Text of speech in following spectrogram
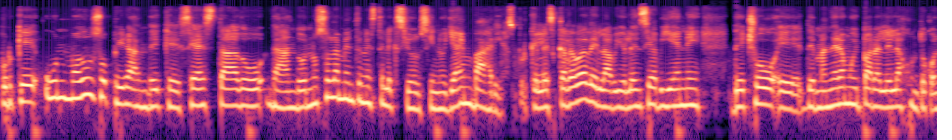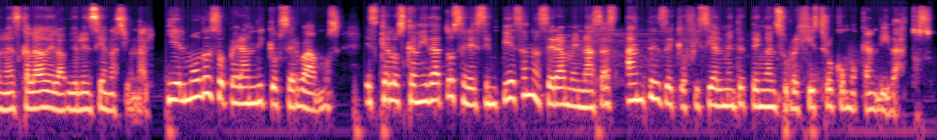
porque un modus operandi que se ha estado dando, no solamente en esta elección, sino ya en varias, porque la escalada de la violencia viene, de hecho, eh, de manera muy paralela junto con la escalada de la violencia nacional. Y el modus operandi que observamos es que a los candidatos se les empiezan a hacer amenazas antes de que oficialmente tengan su registro como candidatos,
